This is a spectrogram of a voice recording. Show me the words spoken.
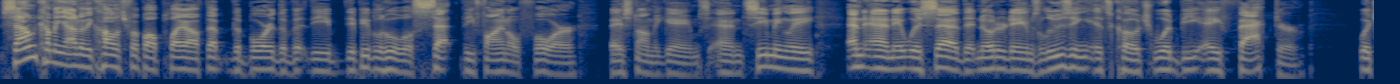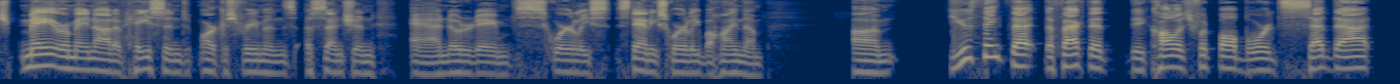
sound coming out of the college football playoff that the board the the the people who will set the final four based on the games, and seemingly, and and it was said that Notre Dame's losing its coach would be a factor, which may or may not have hastened Marcus Freeman's ascension and Notre Dame squarely standing squarely behind them. Um, do you think that the fact that the college football board said that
